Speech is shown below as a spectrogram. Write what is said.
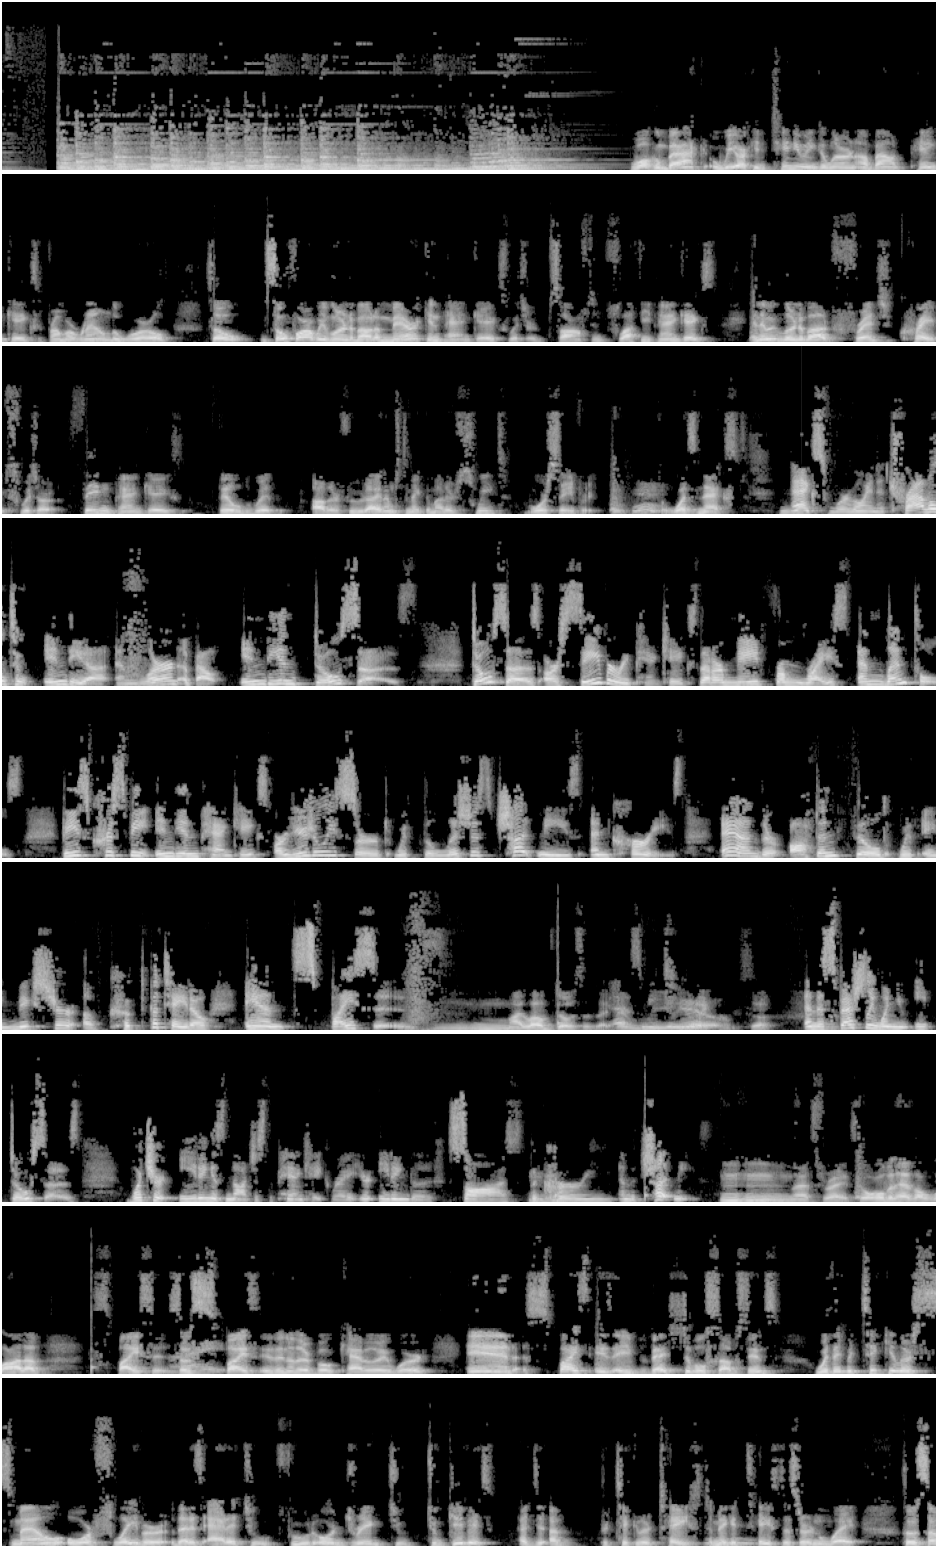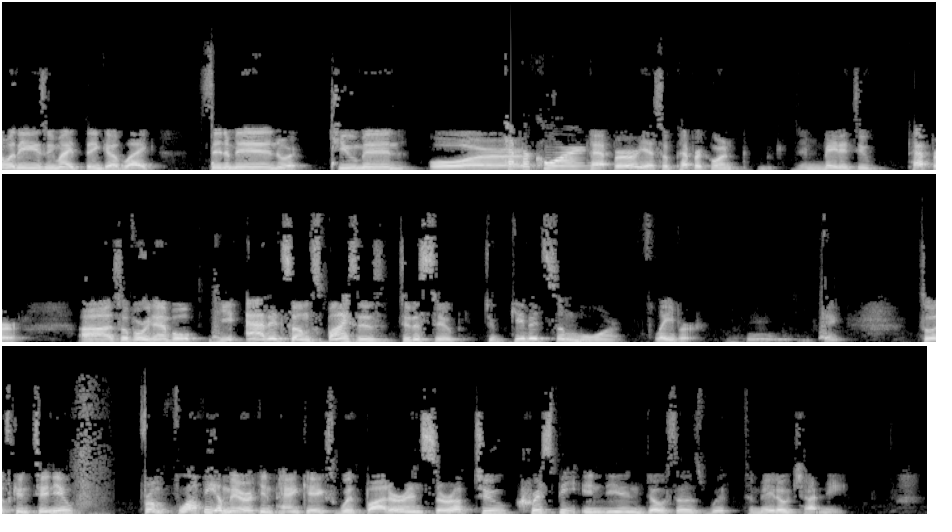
Welcome back. We are continuing to learn about pancakes from around the world. So, so far we've learned about American pancakes, which are soft and fluffy pancakes. And then we've learned about French crepes, which are thin pancakes filled with other food items to make them either sweet or savory. Mm -hmm. so what's next? Next, we're going to travel to India and learn about Indian dosas. Dosas are savory pancakes that are made from rice and lentils. These crispy Indian pancakes are usually served with delicious chutneys and curries, and they're often filled with a mixture of cooked potato and spices. Mm, I love dosas. Yes, really me too. like them. So. And especially when you eat dosas, what you're eating is not just the pancake, right? You're eating the sauce, the mm-hmm. curry, and the chutneys. Mm-hmm. That's right. So all of it has a lot of spices. Right. So spice is another vocabulary word. And spice is a vegetable substance with a particular smell or flavor that is added to food or drink to, to give it a, a particular taste, to make it mm. taste a certain way. So some of these we might think of like cinnamon or cumin or Peppercorn. Pepper, yeah. So peppercorn made into pepper. Uh, so, for example, he added some spices to the soup to give it some more flavor. Okay. So let's continue. From fluffy American pancakes with butter and syrup to crispy Indian dosas with tomato chutney.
